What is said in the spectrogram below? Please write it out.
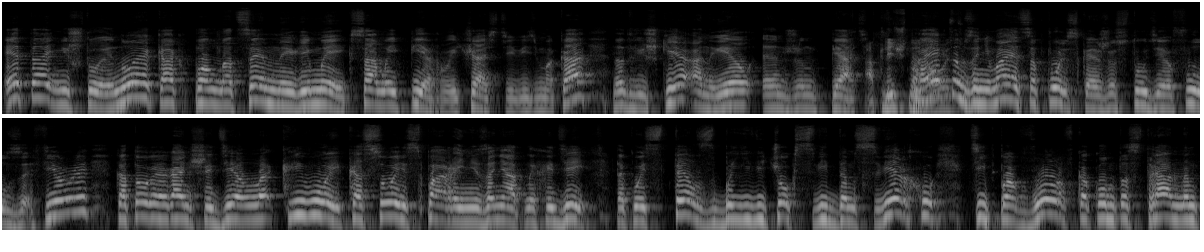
это не что иное, как полноценный ремейк самой первой части части Ведьмака на движке Unreal Engine 5. Отлично. Проектом новость. занимается польская же студия Fool's Theory, которая раньше делала кривой, косой, с парой незанятных идей, такой стелс-боевичок с видом сверху, типа вор в каком-то странном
